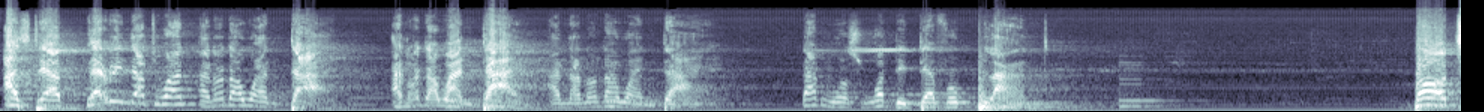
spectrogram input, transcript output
As they are burying that one, another one died. Another one died. And another one died. That was what the devil planned. But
